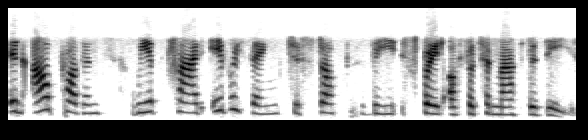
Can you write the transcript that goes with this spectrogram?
In our province we have tried everything to stop the spread of foot and mouth disease.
